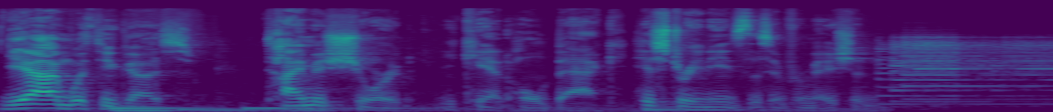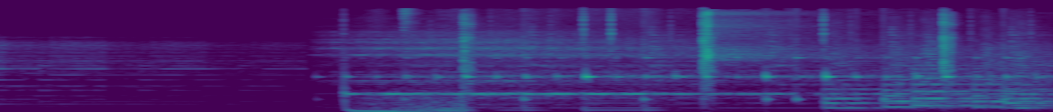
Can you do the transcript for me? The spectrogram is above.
Yeah, I'm with you guys. Time is short. You can't hold back. History needs this information. Thank you.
